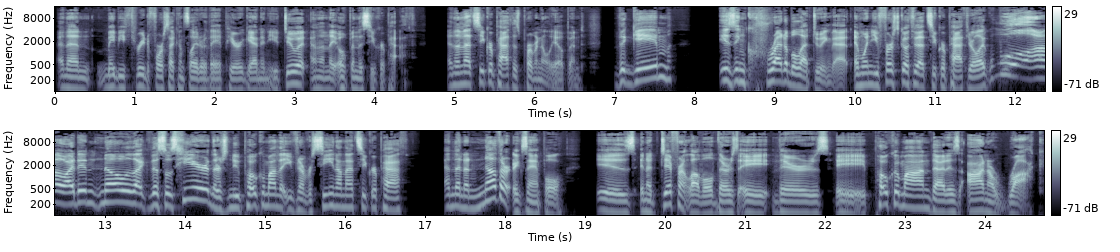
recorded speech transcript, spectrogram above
and then maybe three to four seconds later they appear again, and you do it, and then they open the secret path, and then that secret path is permanently opened. The game is incredible at doing that. And when you first go through that secret path, you're like, whoa, I didn't know like this was here. And there's new Pokemon that you've never seen on that secret path. And then another example is in a different level. There's a there's a Pokemon that is on a rock.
